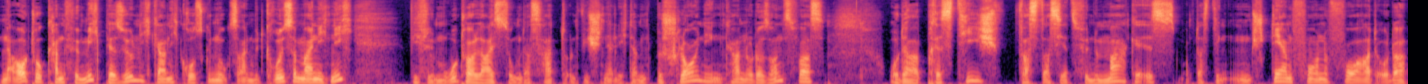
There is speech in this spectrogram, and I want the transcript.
ein Auto kann für mich persönlich gar nicht groß genug sein. Mit Größe meine ich nicht, wie viel Motorleistung das hat und wie schnell ich damit beschleunigen kann oder sonst was. Oder Prestige, was das jetzt für eine Marke ist, ob das Ding einen Stern vorne vorhat oder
